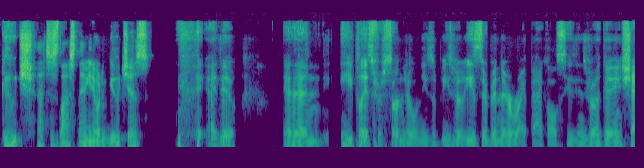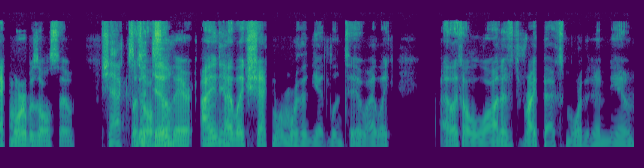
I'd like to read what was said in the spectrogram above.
Gooch, that's his last name. You know what a Gooch is? I do. And then he plays for Sunderland. He's a, he's he's been their right back all season. He's really good. And Shaq Moore was also Shaq's was also too. there. I Yeah. I like Shaq Moore more than Yedlin too. I like I like a lot of right backs more than him. You know,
